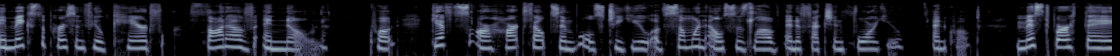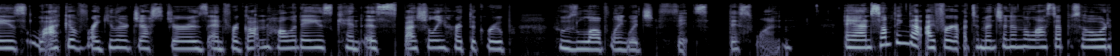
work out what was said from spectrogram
It makes the person feel cared for, thought of, and known. Quote, gifts are heartfelt symbols to you of someone else's love and affection for you. End quote. Missed birthdays, lack of regular gestures, and forgotten holidays can especially hurt the group whose love language fits this one. And something that I forgot to mention in the last episode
